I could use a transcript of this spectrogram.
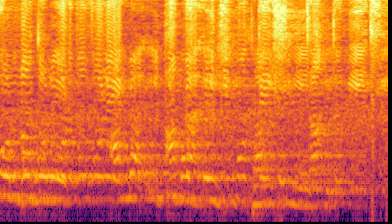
করব বলে আমরা ইতিমধ্যেই সিদ্ধান্ত নিয়েছি।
